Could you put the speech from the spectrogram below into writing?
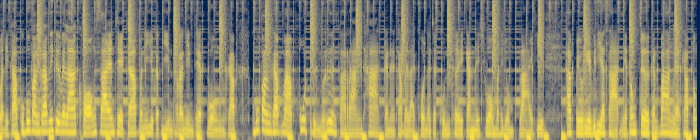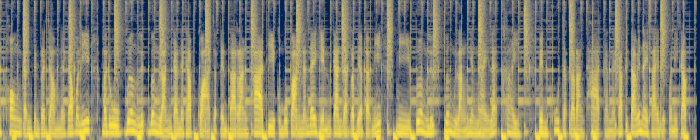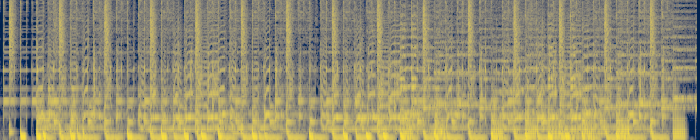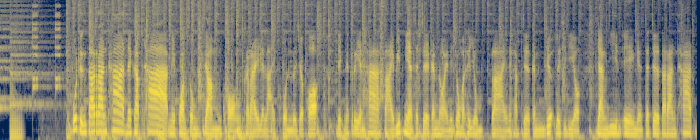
วัสดีครับ คุณผู้ฟังครับ นี่คือเวลาของ s ซ e n t e c h ครับ วันนี้อยู่กับยีนทรณินเทพวงศ์ครับ คุณผู้ฟังครับมาพูดถึงเรื่องตารางธาตุกันนะครับ หลายๆ คนอาจจะคุ้นเคยกันในช่วงมัธยมปลายที่ ถ้าไปเรียนวิทยาศาสตร์เนี่ยต้องเจอกันบ้างแหละครับ ต้องท่องกันเป็นประจำนะครับ วันนี้มาดูเบื้องลึกเบื้องหลังกันนะครับ กว่าจะเป็นตารางธาตุที่คุณผู้ฟังนั้นได้เห็นการจัดระเบียบแบบนี้ มีเบื้องลึกเบื้องหลังยังไง และใครเป็นผู้จัดตารางธาตุกันนะครับ ติดตามได้ใน Science Tech วันนี้ครับ พูดถึงตารางธาตุนะครับถ้าในความทรงจำของใครหลาย ๆ คน โดยเฉพาะเด็กนักเรียนถ้าสายวิทย์เนี่ยจะเจอกันหน่อยในช่วงมัธยมปลายนะครับเจอกันเยอะเลยทีเดียว อย่างยีนเองเนี่ยจะเจอตารางธาตุ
